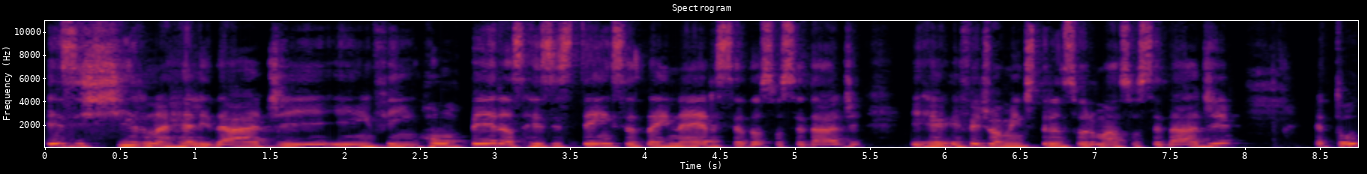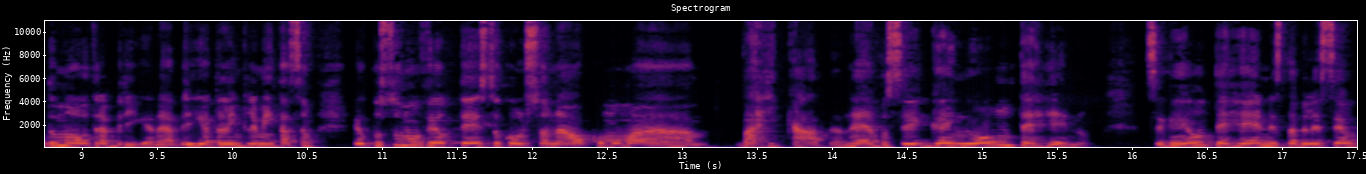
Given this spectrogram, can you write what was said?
existir na realidade e, enfim, romper as resistências da inércia da sociedade e efetivamente transformar a sociedade é toda uma outra briga, né? A briga pela implementação. Eu costumo ver o texto constitucional como uma barricada, né? Você ganhou um terreno. Você ganhou um terreno, estabeleceu.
